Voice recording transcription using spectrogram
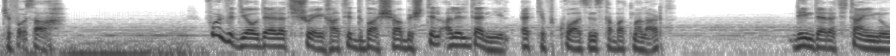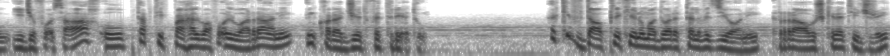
ġi fuq saqaħ. Fuq il-video deret xwejħa titbaxxa biex tilqa lil Daniel hekk kif kważi nstabat mal-art. Din deret tajnu jiġi fuq saqaħ u b'tabtit paħalwa fuq il-warrani inkoraġġiet fit-triqtu. Hekk kif dawk li kienu madwar it-televiżjoni raw x'kienet jiġri,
